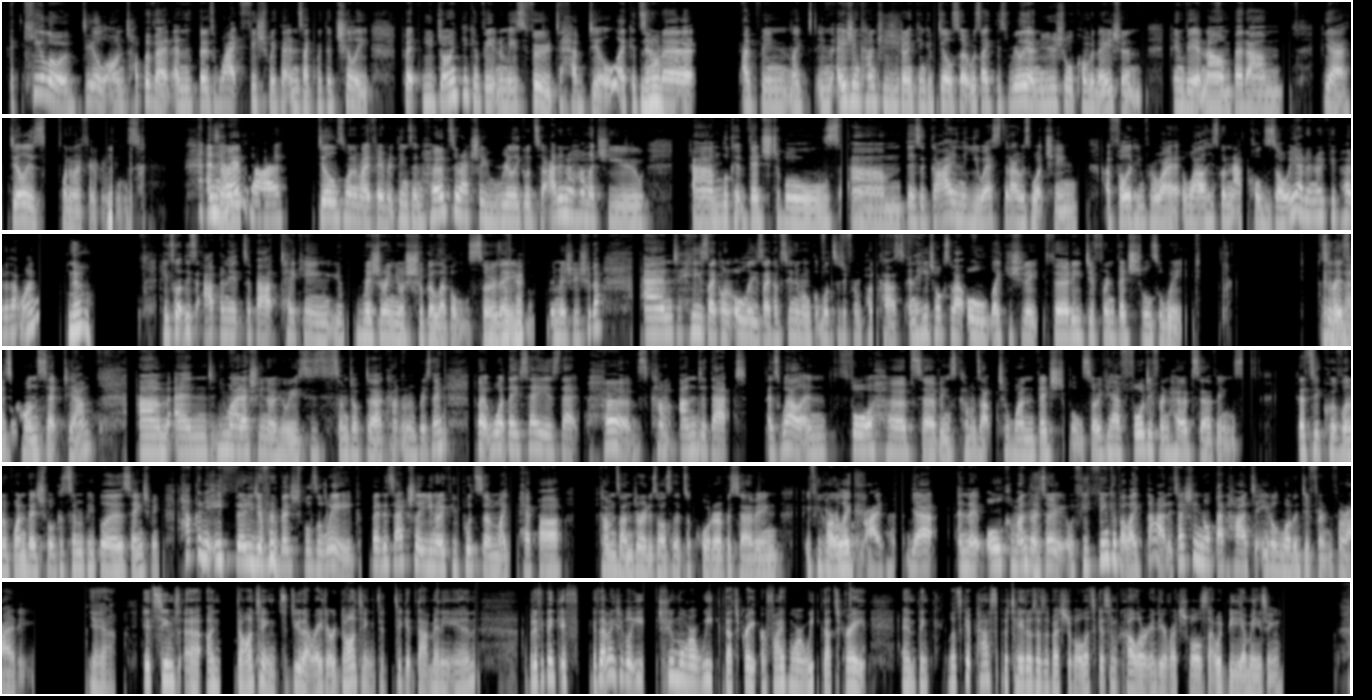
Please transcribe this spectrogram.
a kilo of dill on top of it, and there's white fish with it, and it's like with a chili. But you don't think of Vietnamese food to have dill, like it's No. not a I've been like in Asian countries, you don't think of dill. So it was like this really unusual combination in Vietnam. But um, yeah, dill is one of my favorite things. And Sorry. herbs are, dill's one of my favorite things. And herbs are actually really good. So I don't know how much you um, look at vegetables. Um, there's a guy in the US that I was watching. I followed him for a while, a while. He's got an app called Zoe. I don't know if you've heard of that one No. He's got this app and it's about taking measuring your sugar levels. So they Okay. they measure your sugar. And he's like on all these like i've seen him on lots of different podcasts and he talks about all like you should eat 30 different vegetables a week. I've so there's that. this concept yeah? Um, and you might actually know who he is. He's some doctor i can't remember his name. But what they say is that herbs come under that as well and four herb servings comes up to one vegetable. So if you have four different herb servings that's the equivalent of one vegetable because some people are saying to me how can you eat 30 different vegetables a week? But it's actually you know if you put some like pepper comes under it as well so that's a quarter of a serving. If you put, like, Garlic. dried yeah and they all come under it. So if you think of it like that it's actually not that hard to eat a lot of different variety Yeah, yeah. It seems uh, undaunting to do that, right? Or daunting to, to get that many in. But if you think if if that makes people eat two more a week, that's great, or five more a week, that's great. And think, let's get past the potatoes as a vegetable. Let's get some color into your vegetables. That would be amazing.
